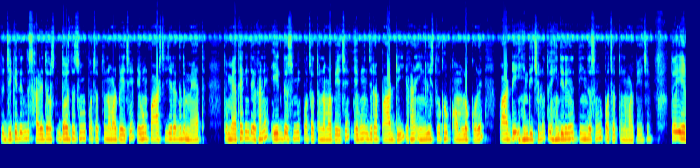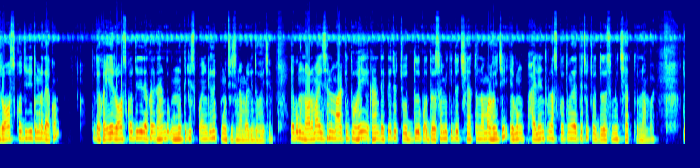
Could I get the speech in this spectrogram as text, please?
তো জিকেতে কিন্তু সাড়ে দশ দশ দশমিক পঁচাত্তর নাম্বার পেয়েছে। এবং পার্ট সি যেটা কিন্তু ম্যাথ তো ম্যাথে কিন্তু এখানে এক দশমিক পঁচাত্তর নাম্বার পেয়েছে। এবং যেটা পার্ট ডি এখানে ইংলিশ তো খুব কম লোক করে পার্ট ডি হিন্দি ছিল, তো হিন্দিতে কিন্তু তিন দশমিক পঁচাত্তর নাম্বার পেয়েছে। তো এই রস্কো যদি তোমরা দেখো তো দেখো, এই রস্কর যদি দেখো, এখানে কিন্তু উনত্রিশ পয়েন্ট কিন্তু পঁচিশ নাম্বার কিন্তু হয়েছে। এবং নর্মালাইজেশন মার্ক কিন্তু হয়ে এখানে দেখতে পাচ্ছ চোদ্দ দশমিক কিন্তু ছিয়াত্তর নাম্বার হয়েছে এবং ফাইলেন তোমরা স্কোর তোমরা দেখতে পাচ্ছ চোদ্দ দশমিক ছিয়াত্তর নাম্বার তো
